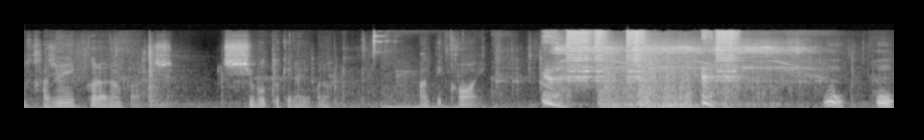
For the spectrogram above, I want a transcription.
こ初めからなんかし絞っとけないのかな。アンティコイン。おうおう。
